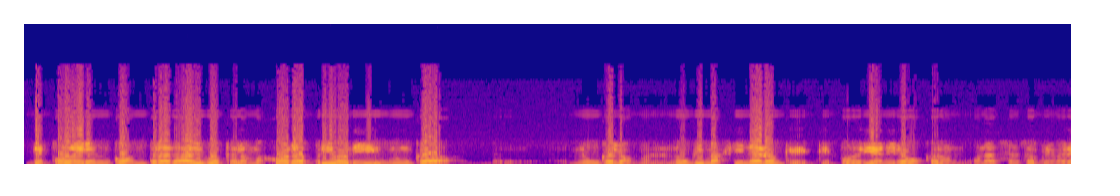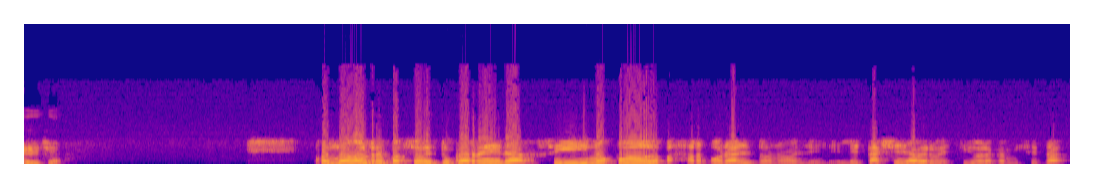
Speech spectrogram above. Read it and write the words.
de, poder encontrar algo que a lo mejor a priori nunca nunca lo, nunca imaginaron que, podrían ir a buscar un, ascenso a primera edición. Cuando hago el repaso de tu carrera, sí, no puedo pasar por alto ¿no? el, detalle de haber vestido la camiseta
